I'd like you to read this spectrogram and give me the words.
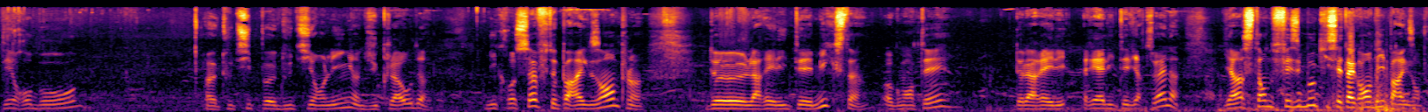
des robots, tout type d'outils en ligne, du cloud. Microsoft, par exemple, de la réalité mixte, augmentée, de la réalité virtuelle. Il y a un stand Facebook qui s'est agrandi par exemple.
